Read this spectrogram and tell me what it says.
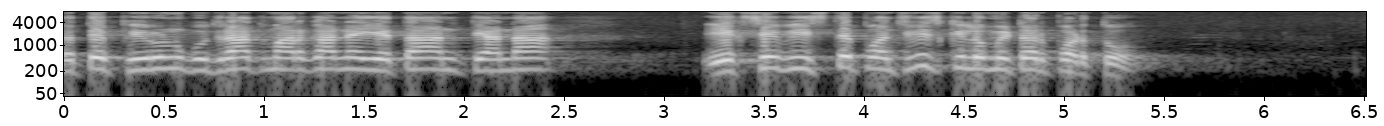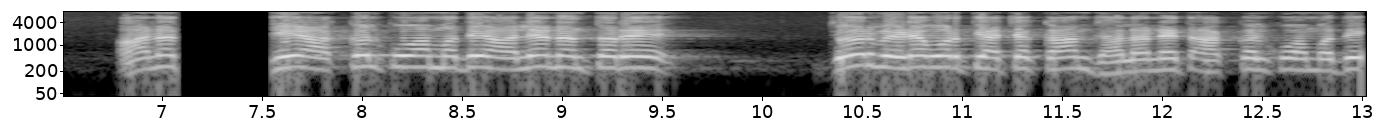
तर ते फिरून गुजरात मार्गाने येतात आणि त्यांना एकशे वीस ते पंचवीस किलोमीटर पडतो. आणि जे अक्कलकुवामध्ये आल्यानंतर आहे, जर वेळेवर त्याचं काम झालं नाही तर अक्कलकुवामध्ये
